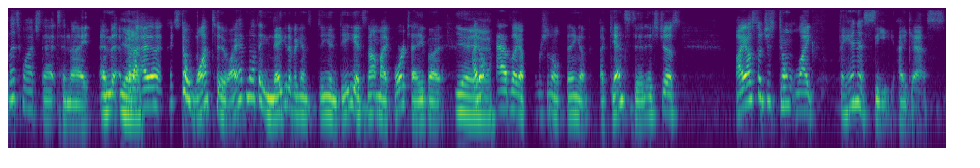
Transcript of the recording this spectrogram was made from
let's watch that tonight. And yeah. but I, I just don't want to. I have nothing negative against D and D. It's not my forte, but yeah, I don't have like a personal thing of against it. It's just I also just don't like fantasy. I guess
